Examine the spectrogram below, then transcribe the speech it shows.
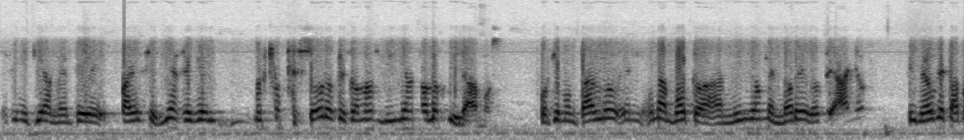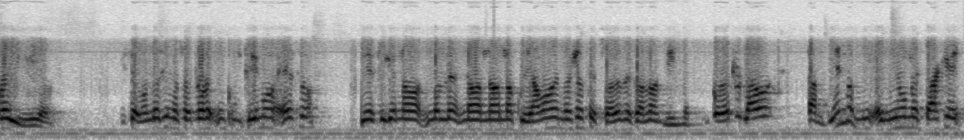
definitivamente parecería ser que nuestros tesoros, que son los niños, no los cuidamos. Porque montarlo en una moto a niños menores de 12 años, primero que está prohibido. Y segundo, si nosotros incumplimos eso, y decir que no, no, no, no, nos cuidamos de nuestros tesoros que son los niños. Por otro lado, también el mismo mensaje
